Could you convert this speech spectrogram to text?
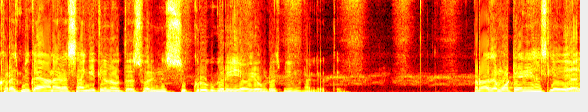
खरंच मी काय आणायला सांगितलं नव्हतं? स्वरीने सुखरूप घरी यावं एवढंच मी म्हणाले होते. राजा मोठ्याने हसले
